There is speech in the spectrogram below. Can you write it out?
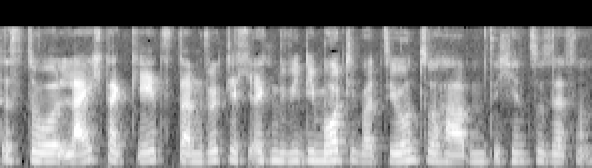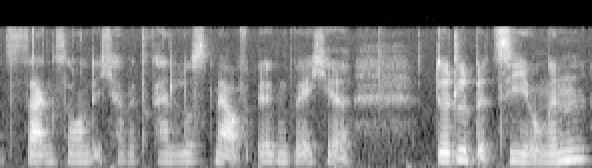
desto leichter geht es dann wirklich irgendwie die Motivation zu haben, sich hinzusetzen und zu sagen, so und ich habe jetzt keine Lust mehr auf irgendwelche Dödelbeziehungen,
